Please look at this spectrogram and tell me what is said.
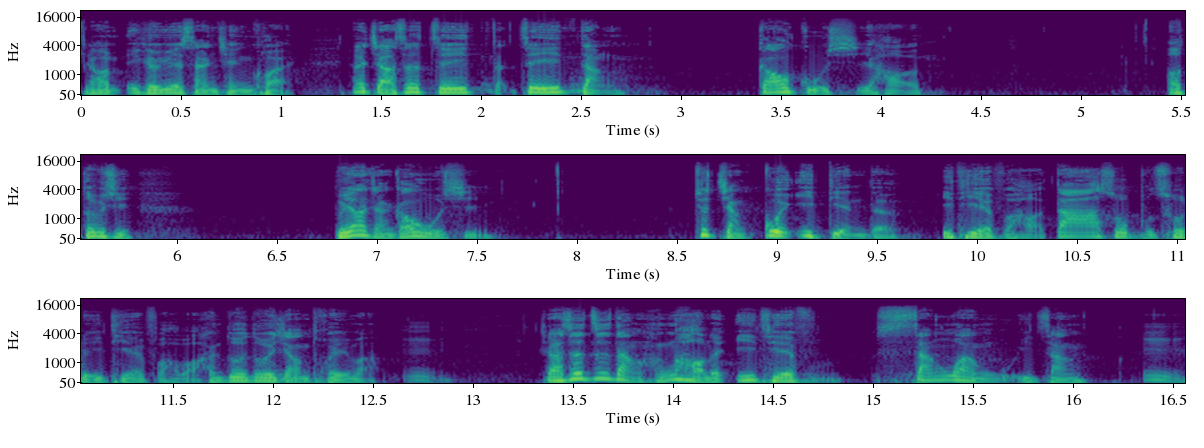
然后一个月三千块。那假设这一这一档高股息好了，哦，对不起，不要讲高股息，就讲贵一点的 ETF 好，大家说不错的 ETF 好不好？很多人都会这样推嘛。嗯，假设这档很好的 ETF 三万五一张。嗯，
